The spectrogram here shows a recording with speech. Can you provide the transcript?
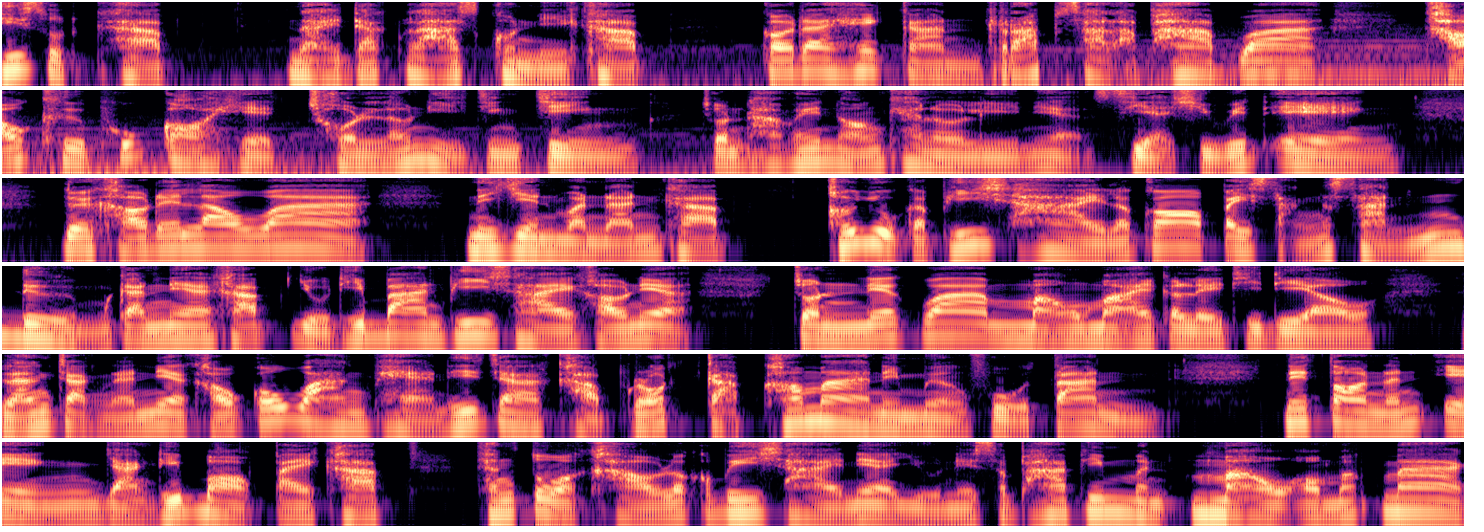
ที่สุดครับนายดักลาสคนนี้ครับก็ได้ให้การรับสารภาพว่า เขาคือผู้ก่อเหตุชนแล้วหนีจริง ๆ จนทำให้น้องแคโรลีเนี่ยเสียชีวิตเอง โดยเขาได้เล่าว่าในเย็นวันนั้นครับ เขาอยู่กับพี่ชายแล้วก็ไปสังสรรค์ดื่มกันเนี่ยครับอยู่ที่บ้านพี่ชายเขาเนี่ยจนเรียกว่าเมาไม้กันเลยทีเดียว หลังจากนั้นเนี่ยเขาก็วางแผนที่จะขับรถกลับเข้ามาในเมืองฟูตัน ในตอนนั้นเองอย่างที่บอกไปครับ ทั้งตัวเขาแล้วก็พี่ชายเนี่ยอยู่ในสภาพที่มันเมาเอามาก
